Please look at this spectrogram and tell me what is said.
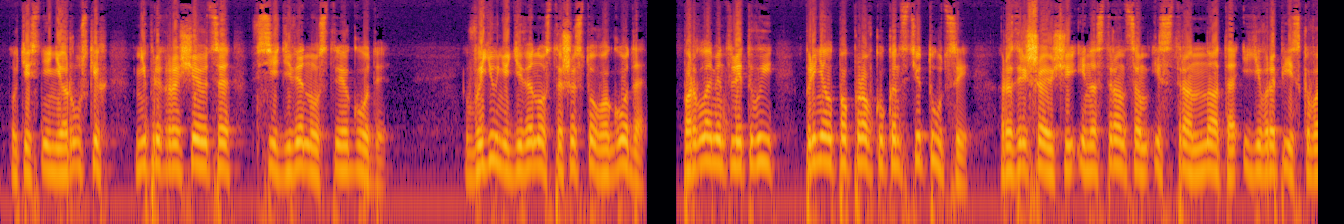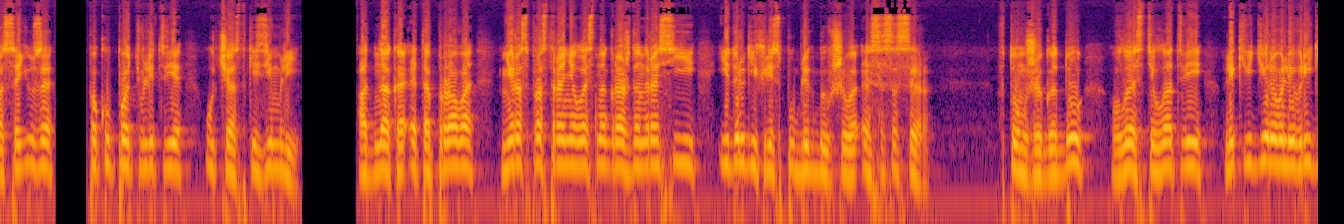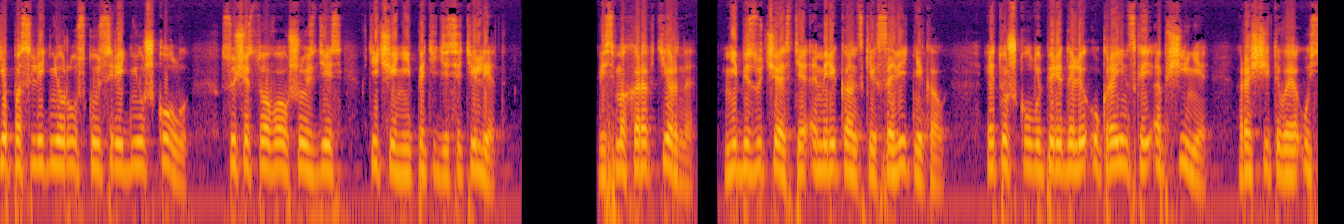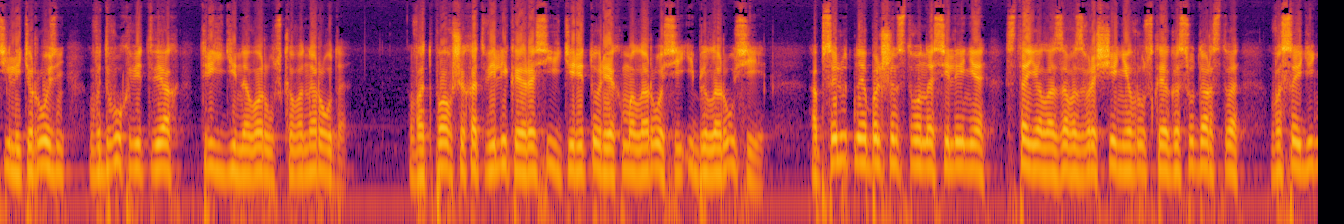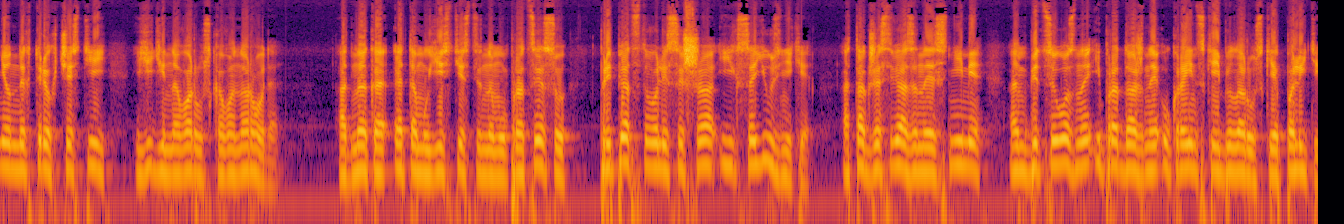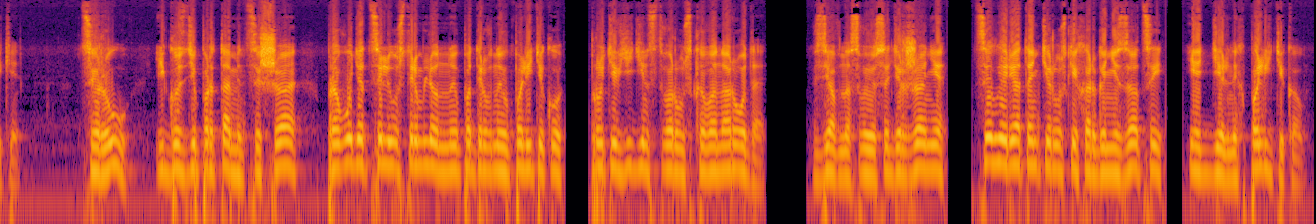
Утеснения русских не прекращаются все 90-е годы. В июне 96 -го года парламент Литвы принял поправку Конституции – разрешающий иностранцам из стран НАТО и Европейского Союза покупать в Литве участки земли. Однако это право не распространялось на граждан России и других республик бывшего СССР. В том же году власти Латвии ликвидировали в Риге последнюю русскую среднюю школу, существовавшую здесь в течение 50 лет. Весьма характерно, не без участия американских советников, эту школу передали украинской общине, рассчитывая усилить рознь в двух ветвях триединого русского народа. В отпавших от Великой России территориях Малороссии и Белоруссии абсолютное большинство населения стояло за возвращение в русское государство воссоединенных трех частей единого русского народа. Однако этому естественному процессу препятствовали США и их союзники, а также связанные с ними амбициозные и продажные украинские и белорусские политики. ЦРУ и Госдепартамент США проводят целеустремленную подрывную политику против единства русского народа, взяв на свое содержание целый ряд антирусских организаций и отдельных политиков.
